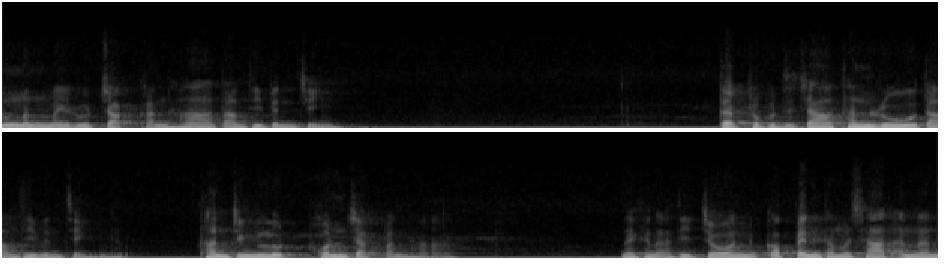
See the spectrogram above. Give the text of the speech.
รมันไม่รู้จักขันห้าตามที่เป็นจริง แต่พระพุทธเจ้าท่านรู้ตามที่เป็นจริงครับ ท่านจึงหลุดพ้นจากปัญหา ในขณะที่โจรก็เป็นธรรมชาติอันนั้น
